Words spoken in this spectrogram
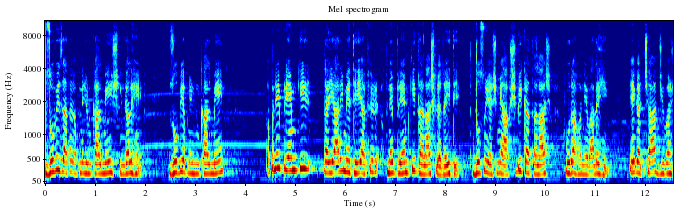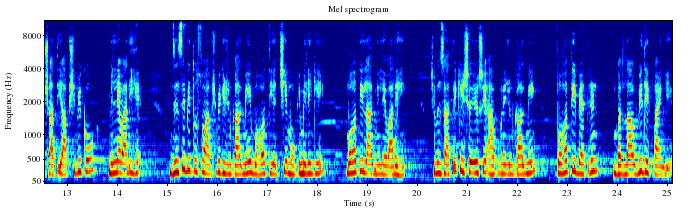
जो भी जातक अपने जुनकाल में सिंगल हैं, जो भी अपने जुनकाल में अपने प्रेम की तैयारी में थे या फिर अपने प्रेम की तलाश कर रहे थे तो दोस्तों यश में आप सभी का तलाश पूरा होने वाले हैं। एक अच्छा जीवन साथी आप सभी को मिलने वाली है। जिनसे भी दोस्तों आप सभी के जुनकाल में बहुत ही अच्छे मौके मिलेंगे, बहुत ही लाभ मिलने वाले हैं। जीवन साथी के सहयोग से आप अपने जुनकाल में बहुत ही बेहतरीन बदलाव भी देख पाएँगे।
